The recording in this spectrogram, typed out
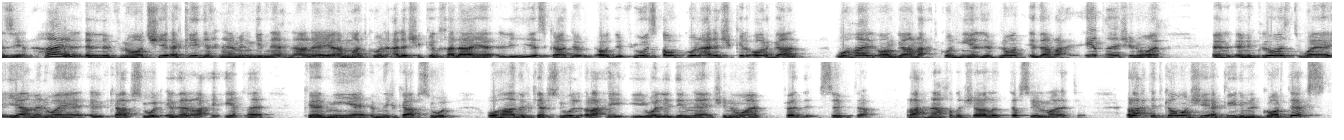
زين. هاي ال lymph node شيء أكيد إحنا من قلنا هنا يا أما تكون على شكل خلايا اللي هي scatter أو diffuse أو تكون على شكل organ وهاي ال organ راح تكون هي ال lymph node. إذا راح يحيطها شنو؟ enclosed ويا من ويا الكابسول إذا راح يحيطها كمية من الكبسول وهذا الكبسول راح يولد لنا شنو؟ فد septa. راح ناخذ إن شاء الله التفصيل مالتها راح تتكون شيء أكيد من ال cortex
